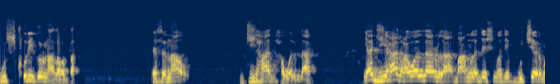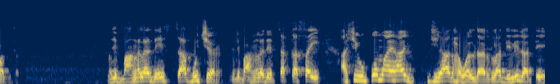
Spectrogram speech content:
घुसखोरी करून आला होता. त्याचं नाव जिहाद हवालदार. या जिहाद हवालदारला बांगलादेशमध्ये बुचर म्हणतात. म्हणजे बांगलादेशचा बुचर म्हणजे बांगलादेशचा कसाई अशी उपमा ह्या जिहाद हवालदारला दिली जाते.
